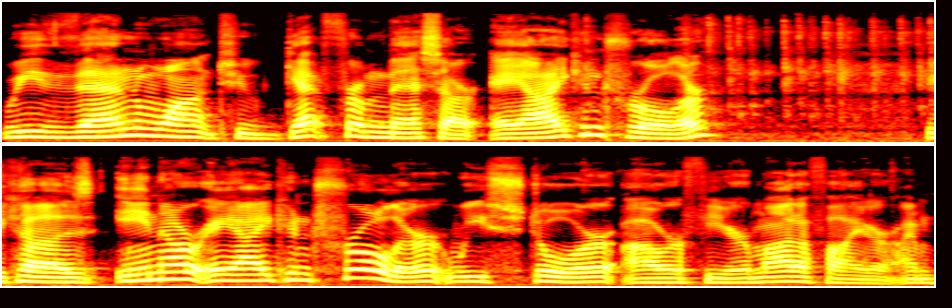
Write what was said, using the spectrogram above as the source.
we then want to get from this our AI controller because in our AI controller, we store our fear modifier. I'm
